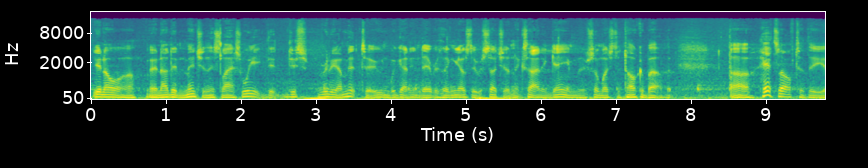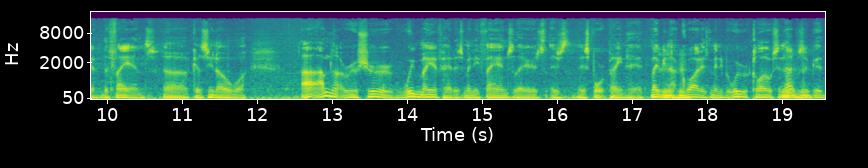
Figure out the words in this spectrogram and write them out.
you know, uh, and I didn't mention this last week. That just really I meant to, and we got into everything else. It was such an exciting game. There's so much to talk about. But uh, hats off to the uh, the fans because you know. Uh, I, I'm not real sure. We may have had as many fans there as, as, as Fort Payne had. Maybe not quite as many, but we were close, and that was a good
